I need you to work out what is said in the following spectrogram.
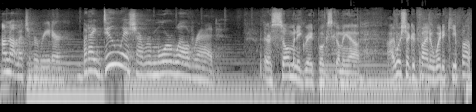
I'm not much of a reader, but I do wish I were more well read. There are so many great books coming out. I wish I could find a way to keep up.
